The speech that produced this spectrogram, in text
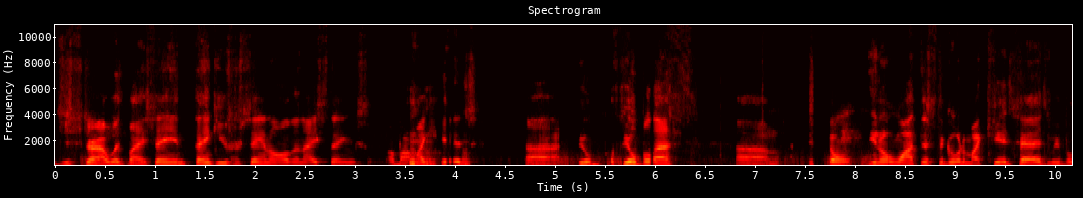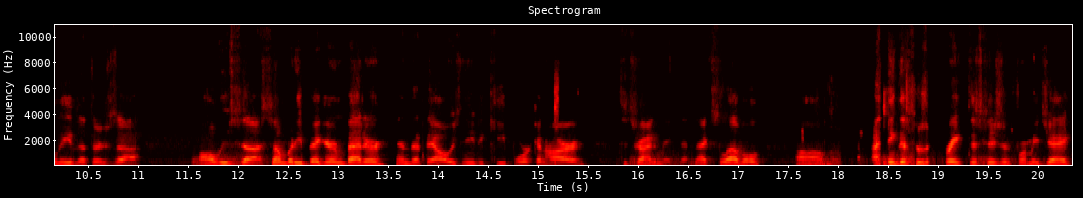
just start out with by saying thank you for saying all the nice things about my kids. Uh, feel feel blessed. Um, just don't you know want this to go to my kids' heads. We believe that there's uh, always uh, somebody bigger and better, and that they always need to keep working hard to try to make that next level. Um, I think this was a great decision for me, Jay.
